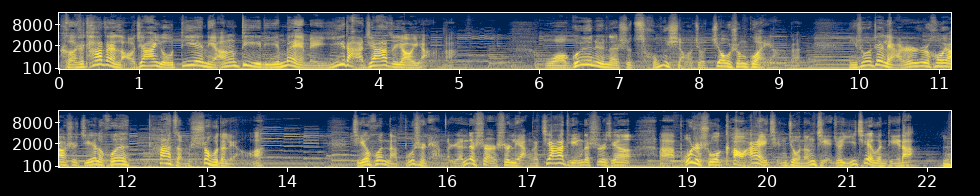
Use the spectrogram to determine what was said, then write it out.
可是他在老家有爹娘、弟弟妹妹一大家子要养啊。我闺女呢是从小就娇生惯养的，你说这俩人日后要是结了婚，她怎么受得了啊？结婚呢不是两个人的事儿，是两个家庭的事情啊，不是说靠爱情就能解决一切问题的。嗯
